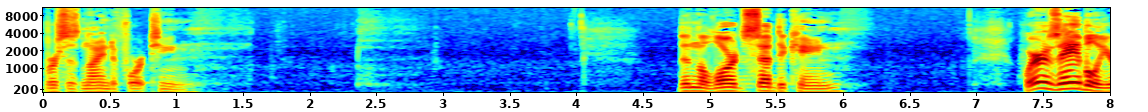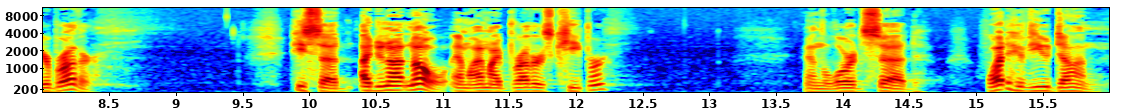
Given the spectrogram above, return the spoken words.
Verses 9 to 14. Then the Lord said to Cain, Where is Abel, your brother? He said, I do not know. Am I my brother's keeper? And the Lord said, What have you done?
